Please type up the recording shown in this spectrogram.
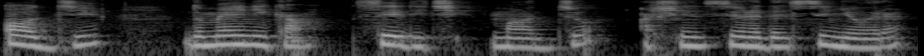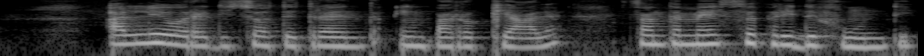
Oggi, domenica 16 maggio, Ascensione del Signore, alle ore 18.30 in parrocchiale, Santa Messa per i defunti,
